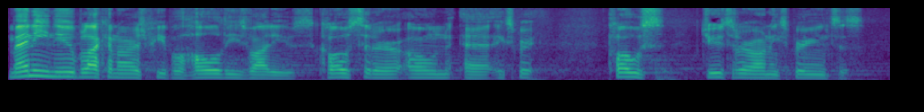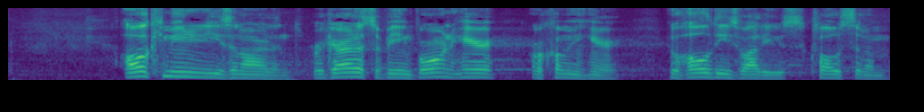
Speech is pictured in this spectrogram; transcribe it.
Many new black and Irish people hold these values close to their own uh, close due to their own experiences. All communities in Ireland, regardless of being born here or coming here, who hold these values close to them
